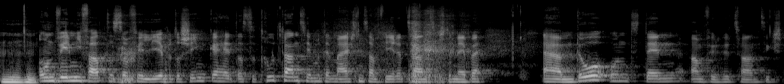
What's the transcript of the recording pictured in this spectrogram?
Mhm. Und weil mein Vater so viel lieber der Schinken hat als der Truthahn, sind wir dann meistens am 24. eben ähm, da und dann am 25.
